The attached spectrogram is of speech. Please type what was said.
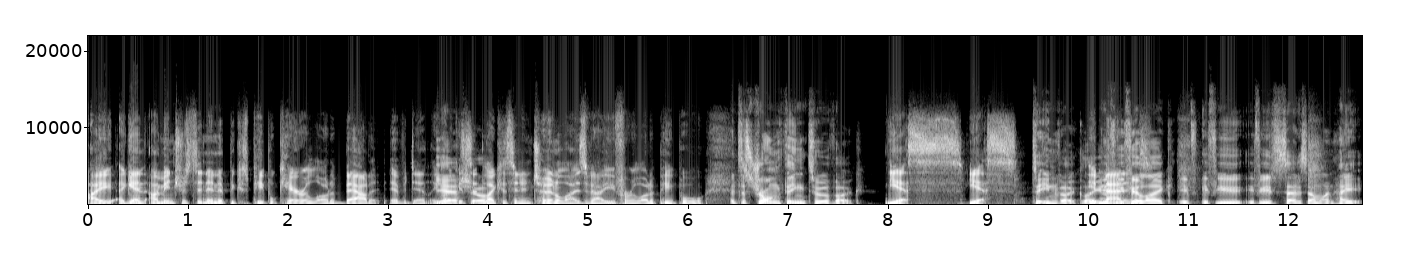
I again, I'm interested in it because people care a lot about it. Evidently, Yeah, like it's sure. like it's an internalized value for a lot of people. It's a strong thing to evoke, Yes, yes, to invoke. Like if you feel like if if you if you say to someone, "Hey,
